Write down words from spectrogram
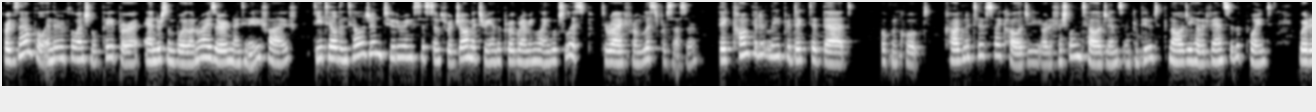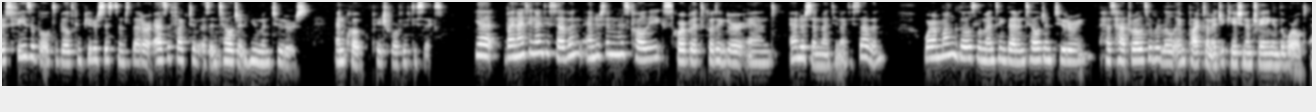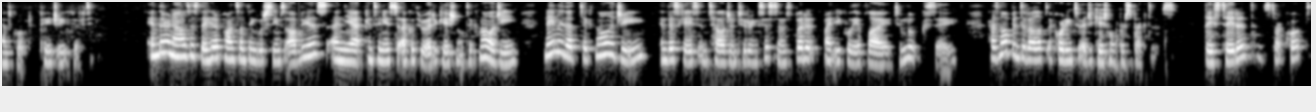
For example, in their influential paper, Anderson, Boyle, and Reiser, 1985, detailed intelligent tutoring systems for geometry and the programming language Lisp, derived from list processor, they confidently predicted that, open quote, cognitive psychology, artificial intelligence, and computer technology have advanced to the point where it is feasible to build computer systems that are as effective as intelligent human tutors. End quote, page 456. Yet, by 1997, Anderson and his colleagues, Corbett, Koedinger, and Anderson, 1997, were among those lamenting that intelligent tutoring has had relatively little impact on education and training in the world. End quote. Page 850. In their analysis, they hit upon something which seems obvious and yet continues to echo through educational technology, namely that technology, in this case intelligent tutoring systems, but it might equally apply to MOOC, say, has not been developed according to educational perspectives. They stated, start quote,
